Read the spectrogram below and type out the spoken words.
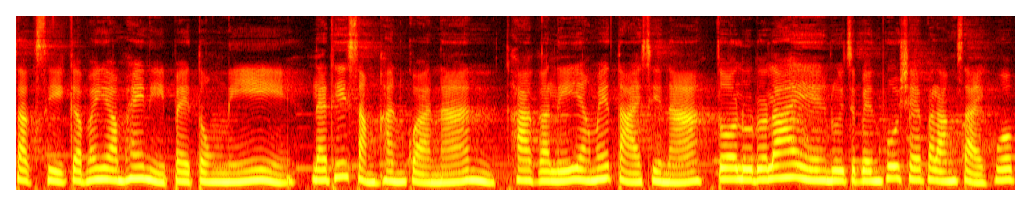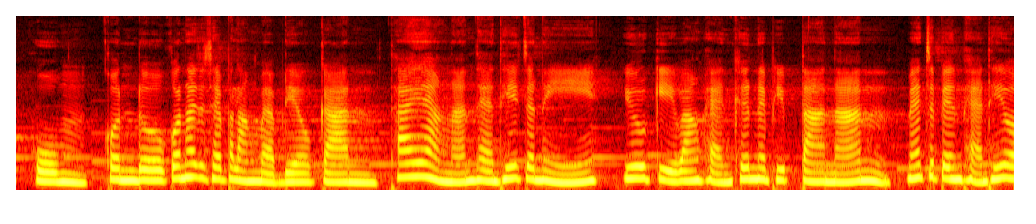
ศักดิ์ศรีกับไม่ยอมให้หนีไปตรงนี้ และที่สำคัญกว่านั้น คากาลิยังไม่ตายสินะ ตัวลูโดล่าเองดูจะเป็นผู้ใช้พลังสายควบคุม คนดูก็น่าจะใช้พลังแบบเดียวกัน ถ้าอย่างนั้นแทนที่จะหนี ยูกิวางแผนขึ้นในพริบตานั้น แม้จะเป็นแผนที่โอ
